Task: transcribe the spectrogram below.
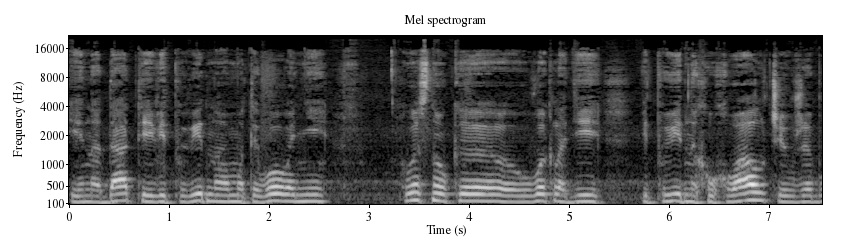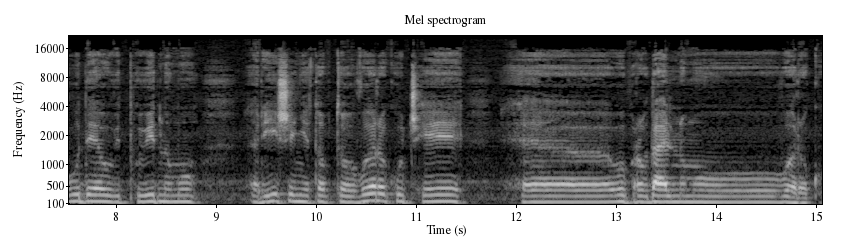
і надати відповідно мотивовані висновки у викладі відповідних ухвал, чи вже буде у відповідному рішенні, тобто вироку чи е, виправдальному вироку,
